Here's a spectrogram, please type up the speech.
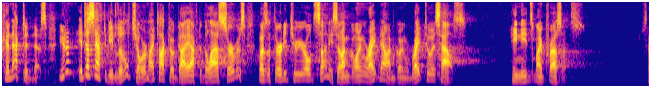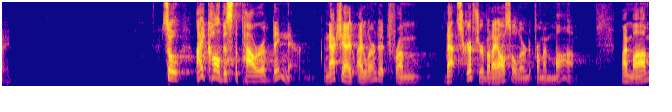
connectedness. it doesn't have to be little children. I talked to a guy after the last service who has a 32 year old son. He said, I'm going right now. I'm going right to his house. He needs my presence. See? So I call this the power of being there. And actually, I, I learned it from that scripture, but I also learned it from my mom. My mom,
